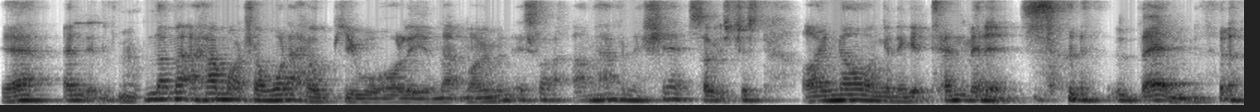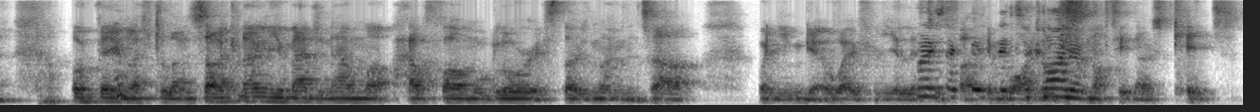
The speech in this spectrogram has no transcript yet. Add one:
Yeah, and it- no matter how much I want to help you or Holly in that moment, it's like I'm having a shit. So it's just I know I'm going to get ten minutes then of being left alone. So I can only imagine how much how far more glorious those moments are when you can get away from your Well, little a- fucking whiny, kind of- snotty nosed kids.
